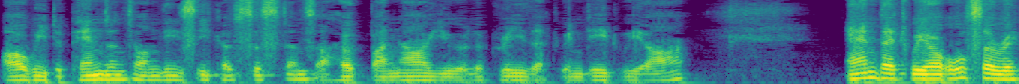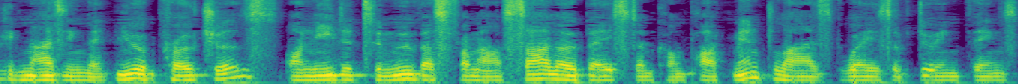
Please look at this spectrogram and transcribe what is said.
Are we dependent on these ecosystems? I hope by now you will agree that indeed we are. And that we are also recognizing that new approaches are needed to move us from our silo-based and compartmentalized ways of doing things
